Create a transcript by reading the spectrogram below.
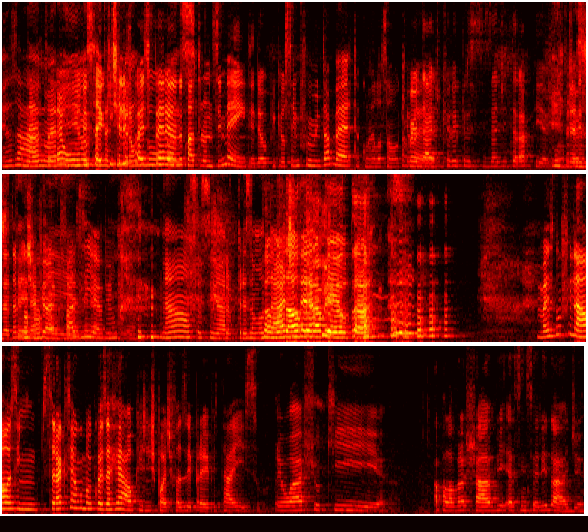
Exato. Né? Não era uma Eu não sei o que, que ele ficou esperando quatro anos e meio, entendeu? Porque eu sempre fui muito aberta com relação ao que A verdade é que ele precisa de terapia. Gente. Precisa Exatamente, de terapia, pior que fazia, terapia. viu? Nossa senhora, precisa mudar, mudar de terapeuta. terapeuta. Mas no final, assim, será que tem alguma coisa real que a gente pode fazer para evitar isso? Eu acho que a palavra-chave é sinceridade.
